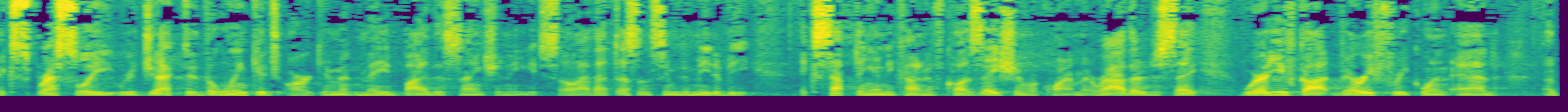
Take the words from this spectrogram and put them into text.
expressly rejected the linkage argument made by the sanctionees. So uh, that doesn't seem to me to be accepting any kind of causation requirement. Rather, to say where you've got very frequent and uh,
